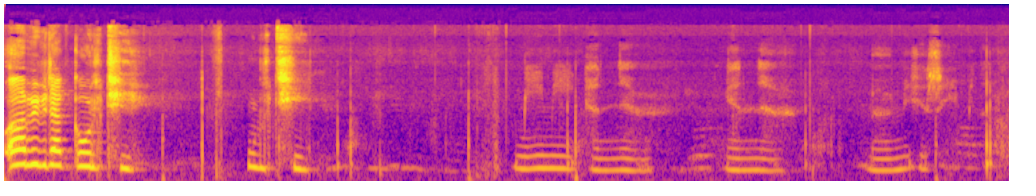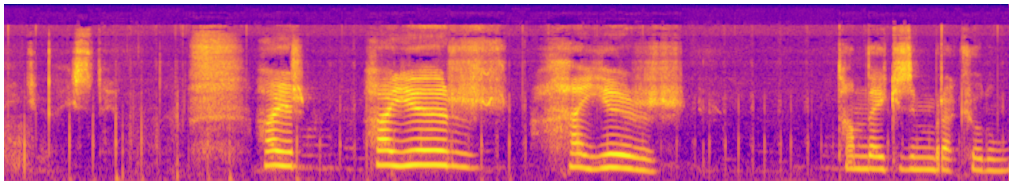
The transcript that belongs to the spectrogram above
Abi bir dakika ulti. Ulti. Mimi anne. Anne. Mimi Hayır. Hayır. Hayır. Tam da ikizimi bırakıyordum.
